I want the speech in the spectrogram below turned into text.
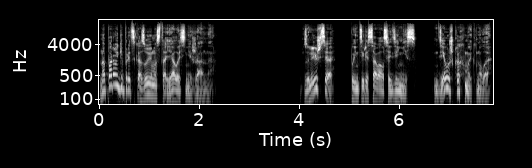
На пороге предсказуемо стояла Снежана. «Злишься?» – поинтересовался Денис. Девушка хмыкнула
